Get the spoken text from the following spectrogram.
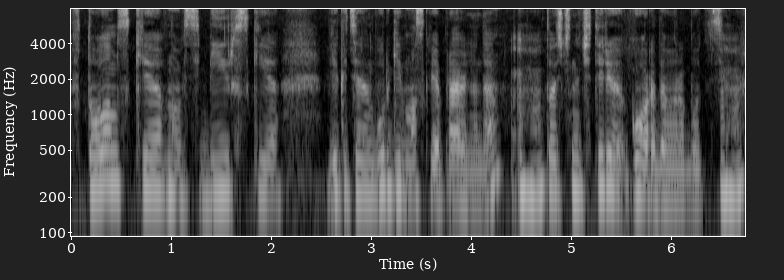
в Томске, в Новосибирске, в Екатеринбурге и в Москве, правильно, да? Угу. То есть на четыре города вы работаете. Угу.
